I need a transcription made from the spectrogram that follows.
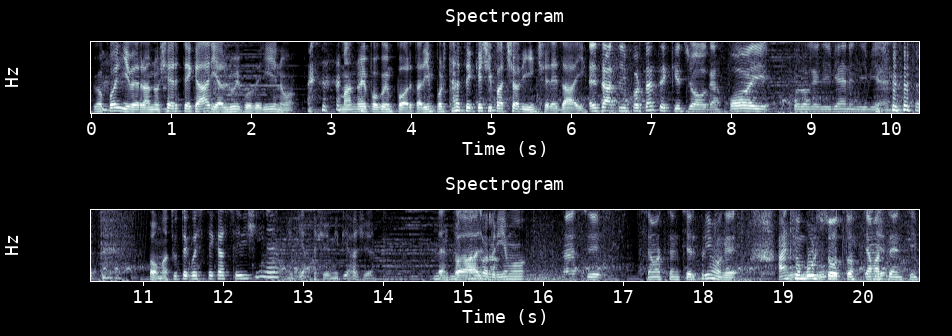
Prima o poi gli verranno certe cari a lui, poverino. Ma a noi poco importa. L'importante è che ci faccia vincere, dai. Esatto, l'importante è che gioca. Poi quello che gli viene, gli viene. oh, ma tutte queste casse vicine? Mi piace, mi piace. Attento allora, al primo. Eh sì. Stiamo attenti al primo che... Anche uh, un bull uh, sotto, stiamo sì. attenti.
